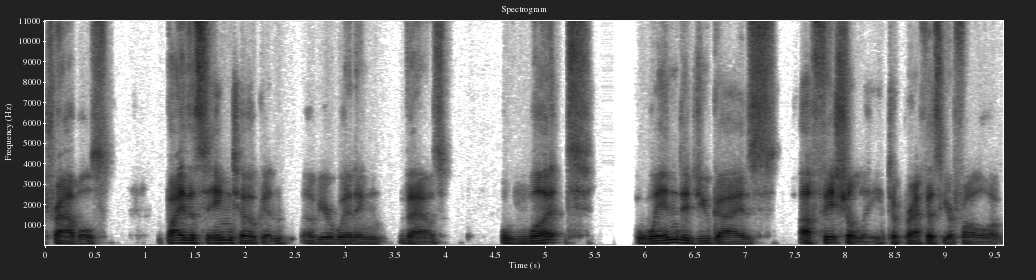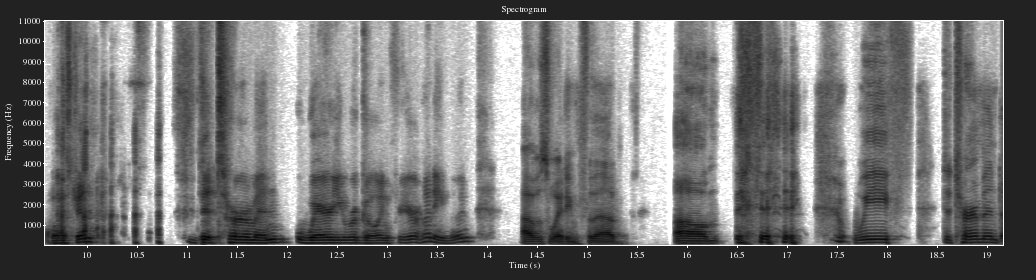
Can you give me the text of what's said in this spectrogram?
travels, by the same token of your wedding vows, what when did you guys officially to preface your follow-up question determine where you were going for your honeymoon? I was waiting for that. Um, we determined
